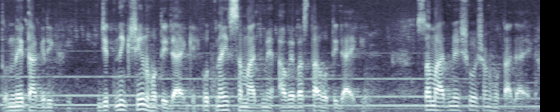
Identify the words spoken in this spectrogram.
तो नेतागिरी जितनी क्षीण होती जाएगी, उतना ही समाज में अव्यवस्था होती जाएगी, समाज में शोषण होता जाएगा।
